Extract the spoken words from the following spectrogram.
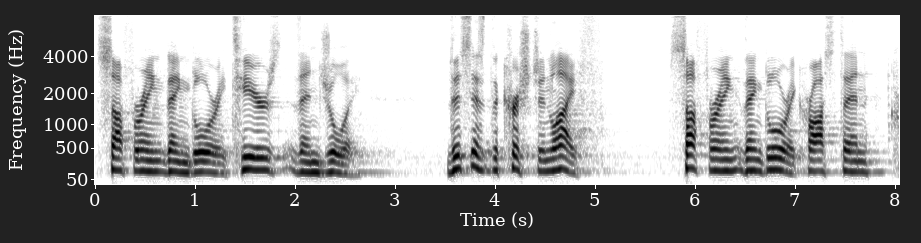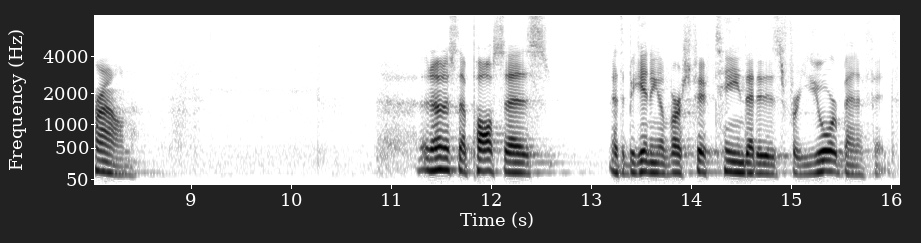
suffering, then glory, tears, then joy. This is the Christian life suffering, then glory, cross, then crown. Notice that Paul says at the beginning of verse 15 that it is for your benefit.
